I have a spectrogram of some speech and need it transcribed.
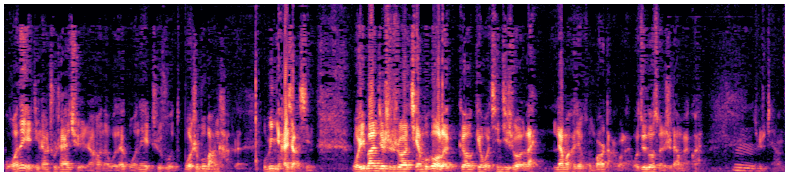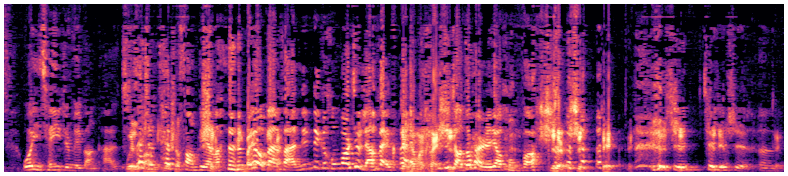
国内也经常出差去，然后呢，我在国内支付我是不绑卡的，我比你还小心。我一般就是说钱不够了，给我给我亲戚说来两百块钱红包打过来，我最多损失两百块，嗯。就是这样子。我以前一直没绑卡，实在是太不方便了。没有办法，那 那个红包就两百块，对200块你得 找多少人要红包？是 是，对对，是，确实是，嗯，对，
